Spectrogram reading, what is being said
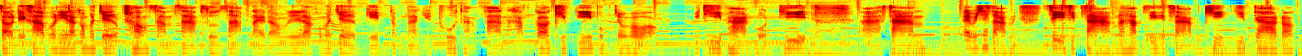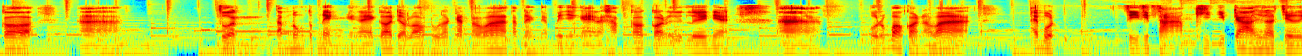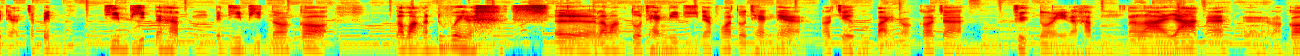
สวัสดีครับ วันนี้เราก็มาเจอกับช่อง 3303ไลน์เนาะวันนี้เราก็มาเจอกับเกมตำนานยุทธพูดถังซานนะครับ ก็คลิปนี้ผมจะมาบอกวิธีผ่านบทที่อ่าสามเอ้ยไม่ใช่สามสี่สิบสามนะครับสี่สิบสามขีดยี่สิบเก้าเนาะก็อ่าส่วนตำหน่งตำแหน่งยังไง ก็เดี๋ยวลองดูแล้วกันนะว่าตำแหน่งเนี่ยเป็นยังไงนะครับ ก็ก่อนอื่นเลยเนี่ยอ่าผมต้องบอกก่อนนะว่าไอ้บท43ขีด29 ที่เราเจอเนี่ยจะเป็นทีมพิษนะครับ อืม เป็นทีมพิษเนาะ ก็ ระวังกันด้วยนะ เออ ระวังตัวแท้งดีๆนะ เพราะว่าตัวแท้งเนี่ย เราเจอผู้ไปเนาะก็จะถึกหน่อยนะครับอืมละลายยากนะ เออ แล้วก็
